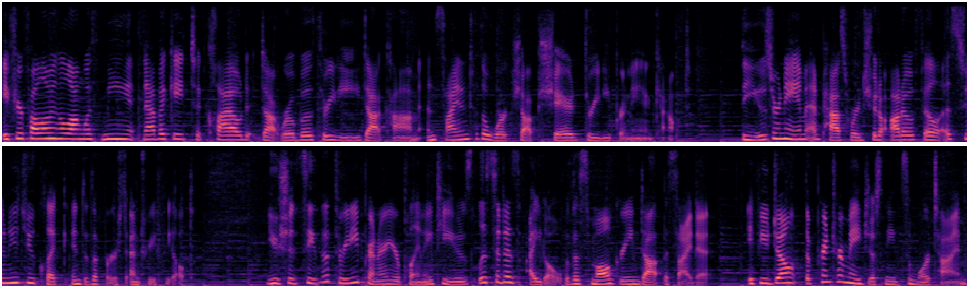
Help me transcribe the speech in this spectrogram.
If you're following along with me, navigate to cloud.robo3d.com and sign into the workshop shared 3D printing account. The username and password should autofill as soon as you click into the first entry field. You should see the 3D printer you're planning to use listed as idle with a small green dot beside it. If you don't, the printer may just need some more time.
